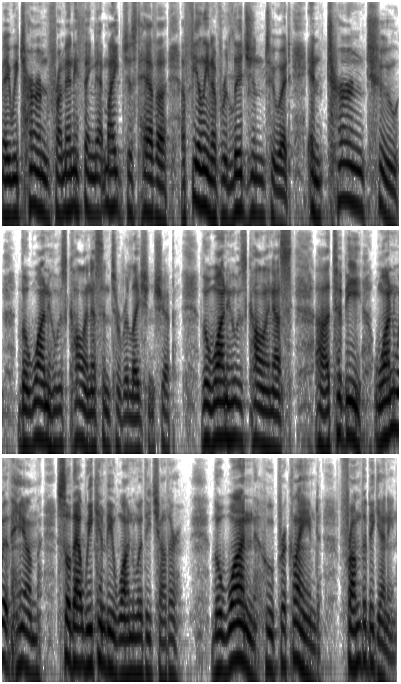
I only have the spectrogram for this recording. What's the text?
May we turn from anything that might just have a, a feeling of religion to it and turn to the one who is calling us into relationship, the one who is calling us uh, to be one with Him so that we can be one with each other, the one who proclaimed from the beginning,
